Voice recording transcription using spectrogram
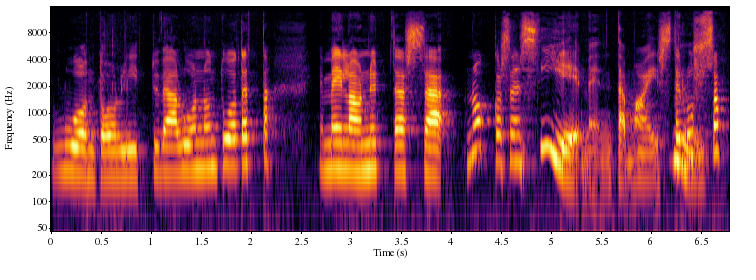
luontoon liittyvää luonnontuotetta. Ja meillä on nyt tässä nokkosen siementä maistelussa. Hmm.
